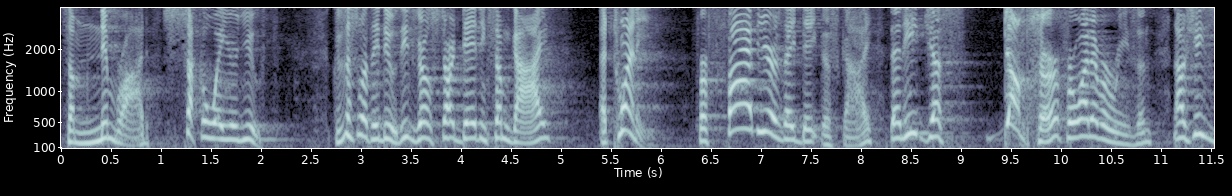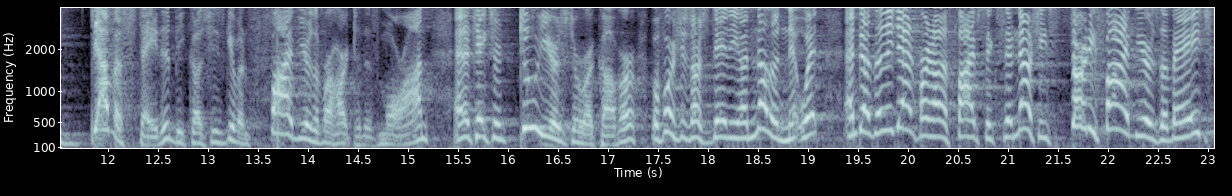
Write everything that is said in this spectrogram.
some Nimrod suck away your youth. Because this is what they do. These girls start dating some guy at 20. For five years, they date this guy. Then he just dumps her for whatever reason. Now she's devastated because she's given five years of her heart to this moron, and it takes her two years to recover before she starts dating another nitwit and does it again for another five, six, seven. Now she's 35 years of age,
